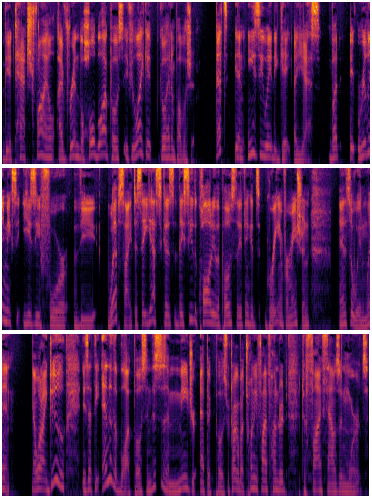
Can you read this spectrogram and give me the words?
the attached file. I've written the whole blog post. If you like it, go ahead and publish it. That's an easy way to get a yes, but it really makes it easy for the website to say yes because they see the quality of the post, they think it's great information, and it's a win win. Now, what I do is at the end of the blog post, and this is a major epic post, we're talking about 2,500 to 5,000 words.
